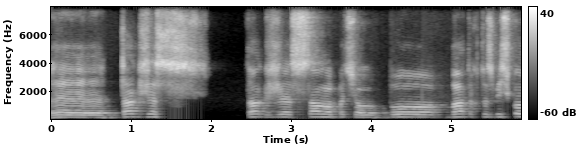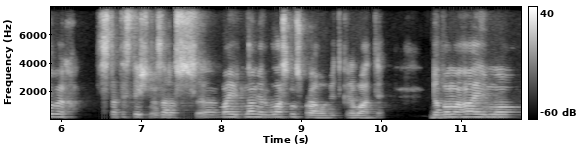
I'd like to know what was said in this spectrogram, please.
Е, також, також саме по цьому, бо багато хто з військових статистично зараз е, мають намір власну справу відкривати. Допомагаємо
